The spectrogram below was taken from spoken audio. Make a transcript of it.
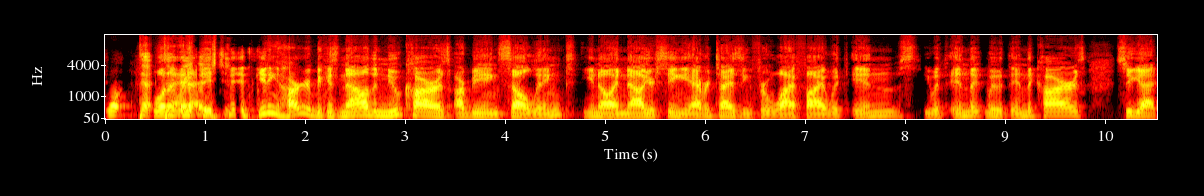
well, the, well the it's, it's, getting harder because now the new cars are being cell linked, you know, and now you're seeing advertising for Wi-Fi within within the within the cars. So you got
